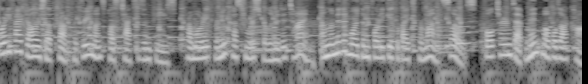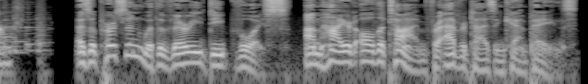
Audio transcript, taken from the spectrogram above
$45 upfront for three months plus taxes and fees. Promo rate for new customers for limited time. Unlimited more than 40 gigabytes per month. Slows. Full terms at mintmobile.com. As a person with a very deep voice, I'm hired all the time for advertising campaigns.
